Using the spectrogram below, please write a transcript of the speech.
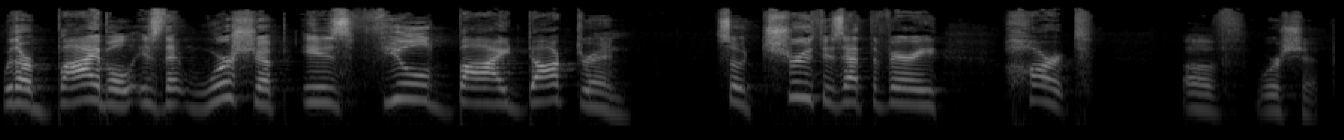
with our Bible is that worship is fueled by doctrine. So truth is at the very heart of worship.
